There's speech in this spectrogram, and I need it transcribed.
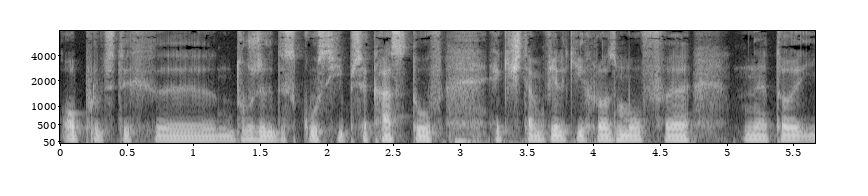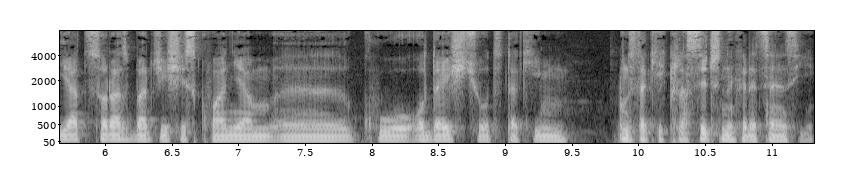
oprócz tych dużych dyskusji, przekastów, jakichś tam wielkich rozmów, to ja coraz bardziej się skłaniam ku odejściu od takim z takich klasycznych recenzji,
